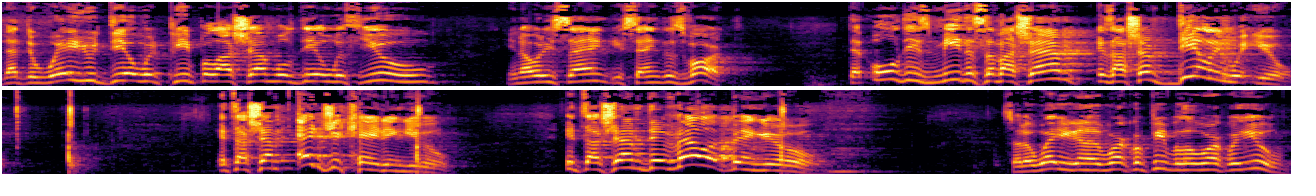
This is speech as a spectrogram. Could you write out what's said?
that the way you deal with people, Hashem will deal with you, you know what he's saying? He's saying this word that all these midas of Hashem is Hashem dealing with you. It's Hashem educating you. It's Hashem developing you. So the way you're going to work with people, he'll work with you.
